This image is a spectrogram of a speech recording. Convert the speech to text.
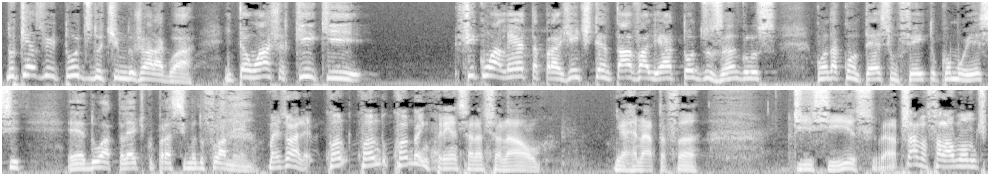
do que as virtudes do time do Jaraguá. Então acho aqui que fica um alerta para a gente tentar avaliar todos os ângulos quando acontece um feito como esse é, do Atlético para cima do Flamengo. Mas olha, quando, quando, quando a imprensa nacional e a Renata Fã disse isso, ela precisava falar o nome de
